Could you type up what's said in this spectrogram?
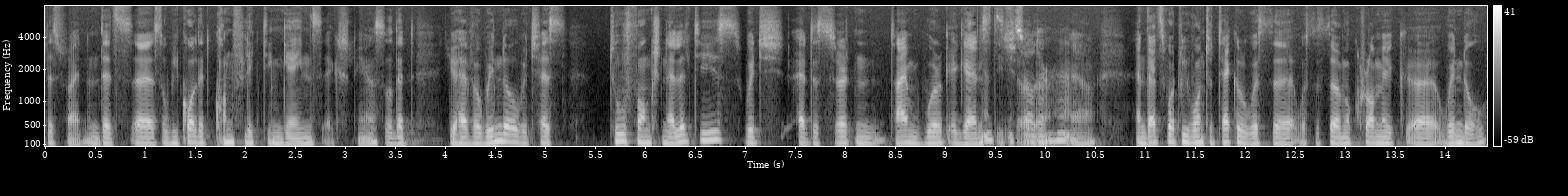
that's right. And that's uh, so we call it conflicting gains actually. Yeah? So that you have a window which has two functionalities which at a certain time work against each, each, other. other yeah. yeah. And that's what we want to tackle with the with the thermochromic uh, window,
